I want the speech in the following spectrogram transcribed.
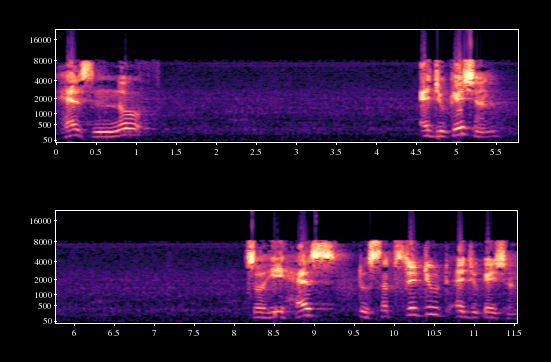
has no education. So he has to substitute education.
